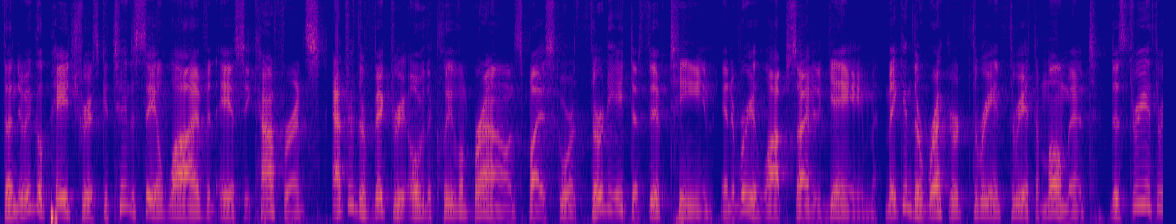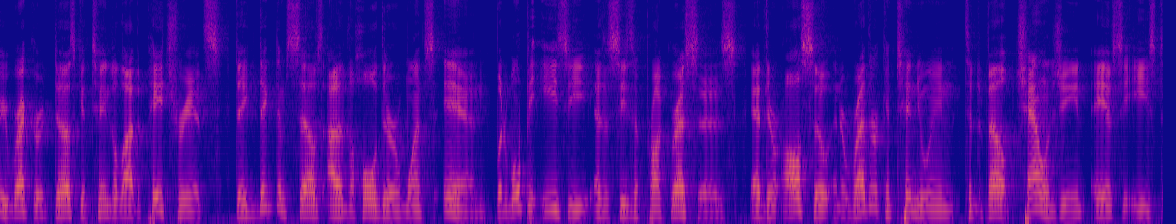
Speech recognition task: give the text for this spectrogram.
The New England Patriots continue to stay alive in AFC Conference after their victory over the Cleveland Browns by a score of 38 to 15 in a very lopsided game, making their record 3 and 3 at the moment. This 3 and 3 record does continue to allow the Patriots they dig themselves out of the hole they were once in, but it won't be easy as the season progresses and they're also in a rather continuing to develop challenging AFC East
